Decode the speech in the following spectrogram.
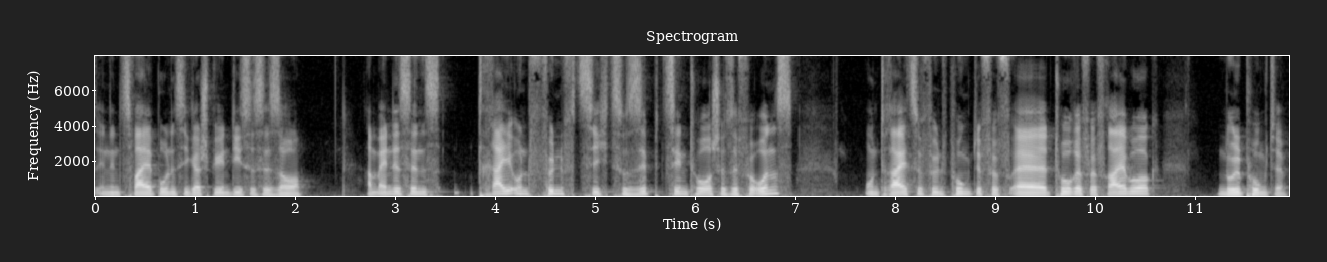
in den zwei Bundesligaspielen diese Saison. Am Ende sind es 53 zu 17 Torschüsse für uns und 3 zu 5 Punkte für, äh, Tore für Freiburg null Punkte.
